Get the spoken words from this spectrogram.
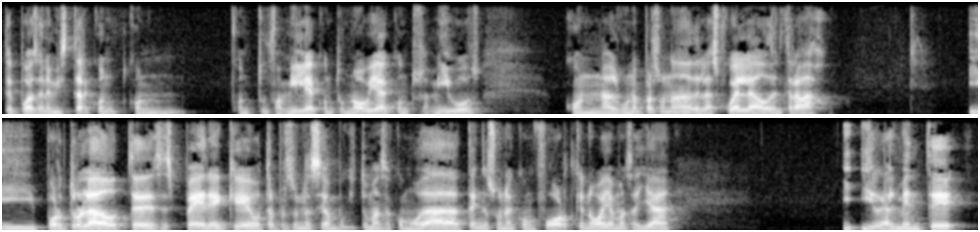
te puedas enemistar con, con, con tu familia, con tu novia, con tus amigos, con alguna persona de la escuela o del trabajo. Y por otro lado, te desespere que otra persona sea un poquito más acomodada, tenga zona confort, que no vaya más allá y, realmente,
